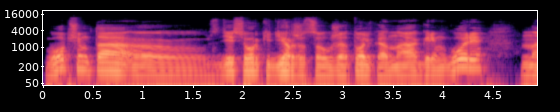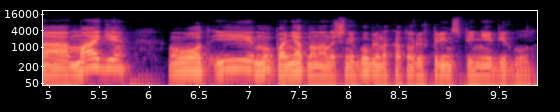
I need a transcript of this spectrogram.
в общем-то, э, здесь орки держатся уже только на Гримгоре, на маге. Вот, и, ну, понятно, на ночных гоблинах, которые, в принципе, не бегут.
